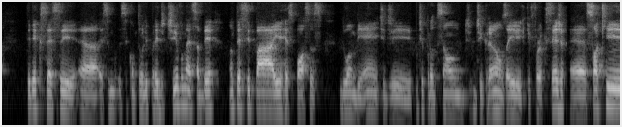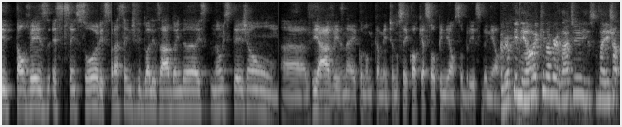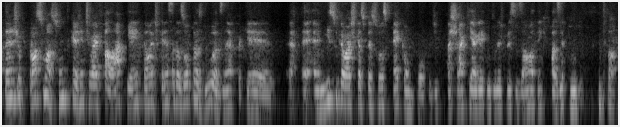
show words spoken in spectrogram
teria que ser esse, uh, esse, esse, controle preditivo, né? Saber antecipar aí respostas do ambiente, de, de produção de, de, grãos aí, que for que seja. É, só que talvez esses sensores, para ser individualizado, ainda não estejam uh, viáveis né, economicamente. Eu não sei qual que é a sua opinião sobre isso, Daniel. A minha opinião é que, na verdade, isso daí já tange o próximo assunto que a gente vai falar, que é então a diferença das outras duas, né? Porque é, é, é, nisso que eu acho que as pessoas pecam um pouco, de achar que a agricultura de precisão ela tem que fazer tudo. Então,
